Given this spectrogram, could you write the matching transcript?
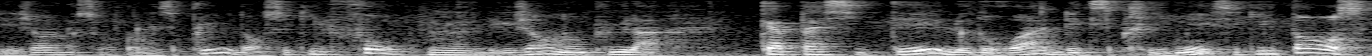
Les gens ne se reconnaissent plus dans ce qu'ils font. Hmm. Les gens n'ont plus la capacité, le droit d'exprimer ce qu'ils pensent.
